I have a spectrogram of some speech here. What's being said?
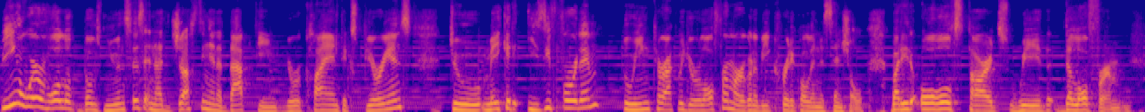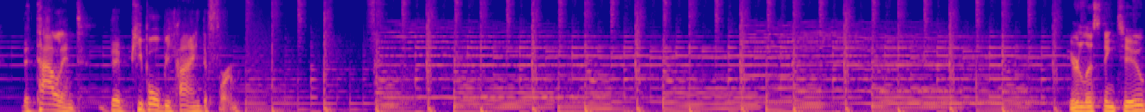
Being aware of all of those nuances and adjusting and adapting your client experience to make it easy for them to interact with your law firm are going to be critical and essential. But it all starts with the law firm, the talent, the people behind the firm. You're listening to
